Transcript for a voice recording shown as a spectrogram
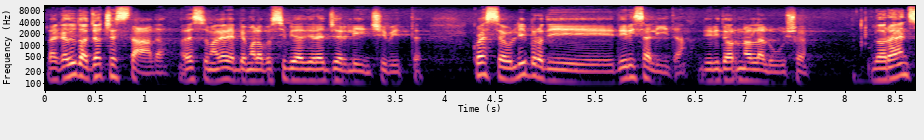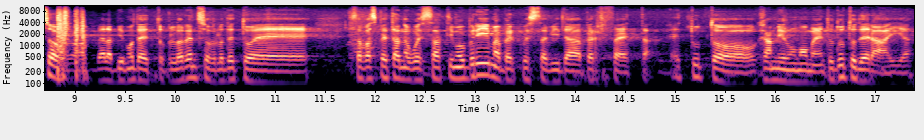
La caduta già c'è stata, adesso magari abbiamo la possibilità di leggere l'incipit. Questo è un libro di, di risalita, di ritorno alla luce. Lorenzo, ve l'abbiamo detto, Lorenzo ve l'ho detto è, stava aspettando quest'attimo prima per questa vita perfetta e tutto cambia in un momento, tutto deraglia.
